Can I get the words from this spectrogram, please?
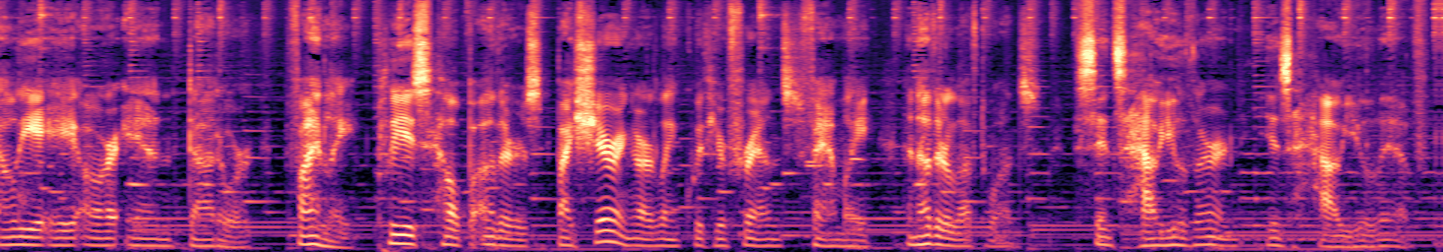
L E A R N.org. Finally, please help others by sharing our link with your friends, family, and other loved ones, since how you learn is how you live.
